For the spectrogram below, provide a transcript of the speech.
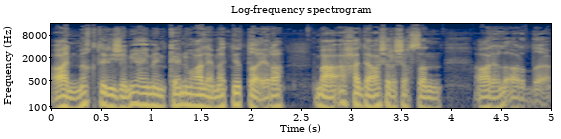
عن مقتل جميع من كانوا على متن الطائرة مع أحد عشر شخصا على الأرض.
